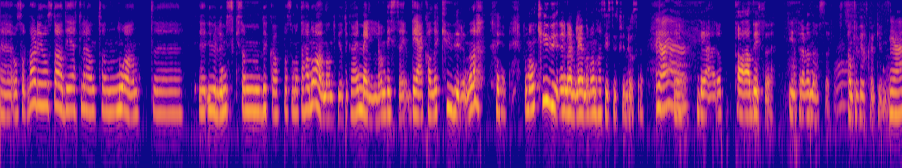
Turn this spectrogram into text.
Eh, og så var det jo stadig et eller annet sånn noe annet eh, ulumsk som dukka opp, og så måtte jeg ha noe annet antibiotika imellom disse, det jeg kaller kurene, da. For man kurer nemlig når man har cystisk fibrose. Ja, ja, ja. Eh, det er å ta disse intravenøse antibiotikakurene. ja.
